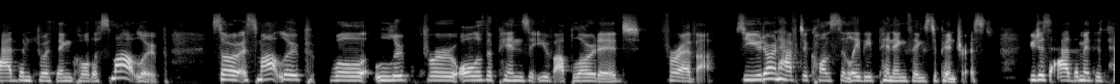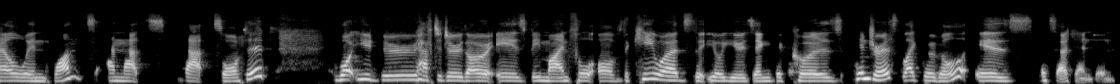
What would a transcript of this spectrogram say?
add them to a thing called a smart loop. So a smart loop will loop through all of the pins that you've uploaded forever. So you don't have to constantly be pinning things to Pinterest. You just add them into Tailwind once and that's that sorted. What you do have to do though is be mindful of the keywords that you're using because Pinterest, like Google, is a search engine.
